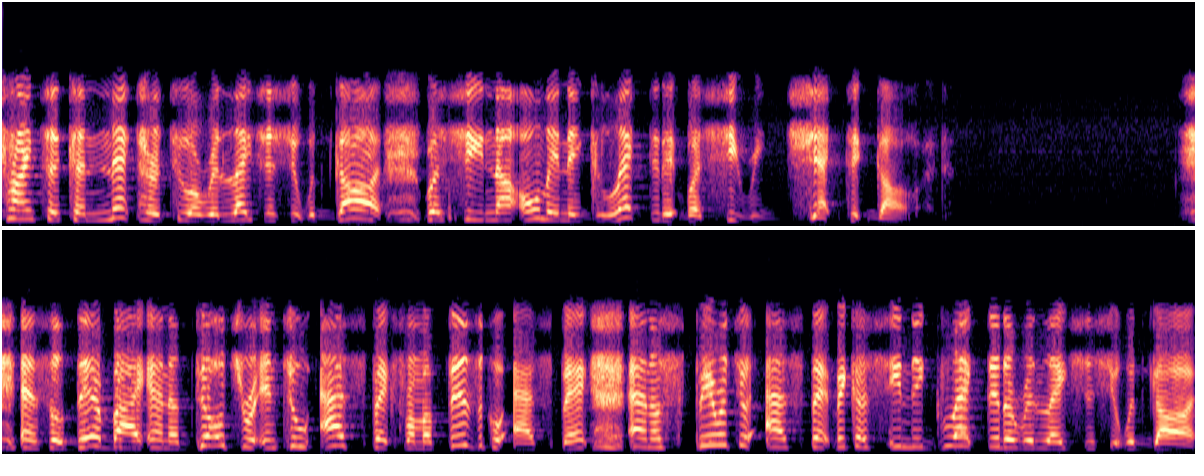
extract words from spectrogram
trying to connect her to a relationship with God, but she not only neglected it, but she rejected God. And so, thereby, an adulterer in two aspects from a physical aspect and a spiritual aspect because she neglected a relationship with God.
